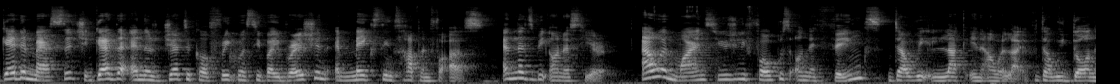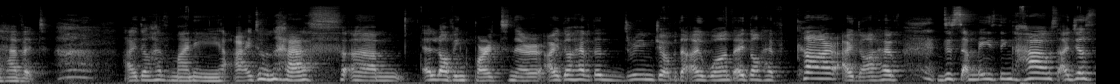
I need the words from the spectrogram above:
get a message, get the energetical frequency vibration, and makes things happen for us. And let's be honest here. Our minds usually focus on the things that we lack in our life, that we don't have it. I don't have money. I don't have um, a loving partner. I don't have the dream job that I want. I don't have car. I don't have this amazing house. I just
